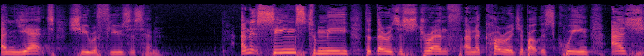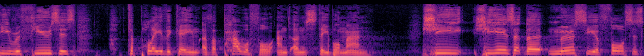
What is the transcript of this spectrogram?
And yet she refuses him. And it seems to me that there is a strength and a courage about this queen as she refuses to play the game of a powerful and unstable man. She, she is at the mercy of forces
